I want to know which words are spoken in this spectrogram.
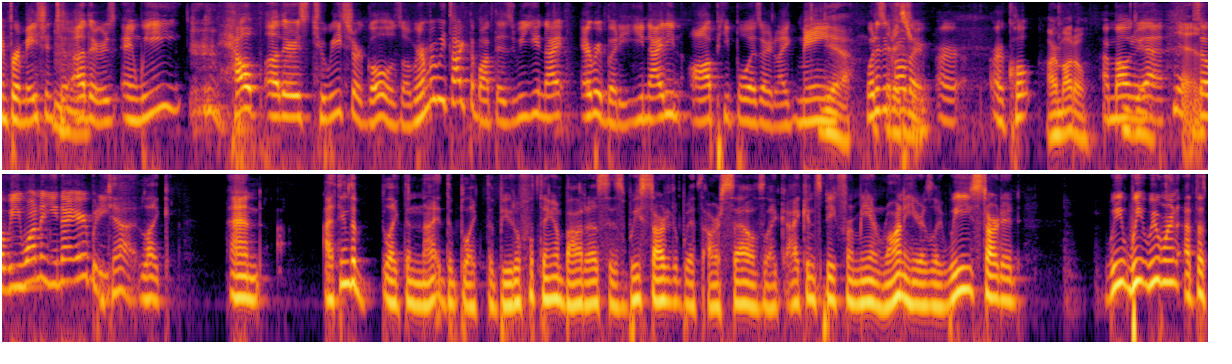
information Mm-hmm. to others and we help others to reach their goals. So remember we talked about this. We unite everybody, uniting all people as our like main Yeah. what is it That is called? Our, our our quote Our motto. our motto, yeah. Yeah. So we want to unite everybody. Yeah, like, and I think the like the night the like the beautiful thing about us is we started with ourselves. Like I can speak for me and Ronnie here. Is like we started, we we we weren't at the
